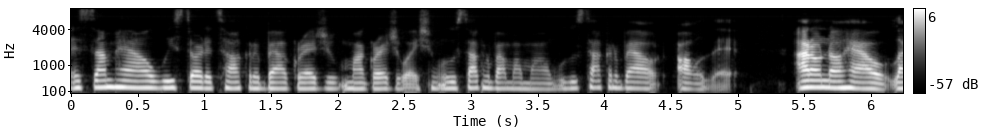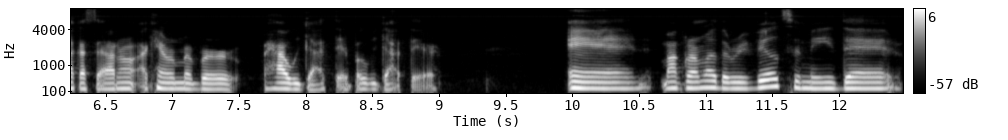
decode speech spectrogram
And somehow we started talking about gradu- my graduation. We was talking about my mom. We was talking about all of that. I don't know how, like I said, I don't I can't remember how we got there, but we got there. And my grandmother revealed to me that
